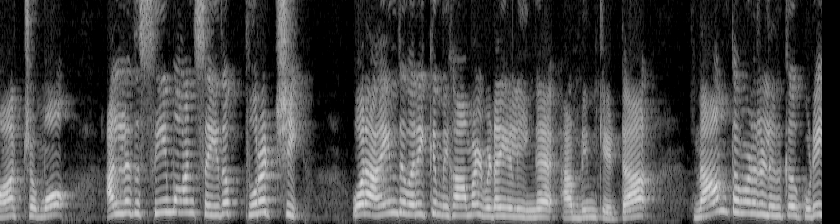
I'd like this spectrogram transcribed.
மாற்றமோ அல்லது சீமான் செய்த புரட்சி ஒரு ஐந்து வரைக்கும் மிகாமல் விடையளிங்க அப்படின்னு கேட்டால் நாம் தமிழரில் இருக்கக்கூடிய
